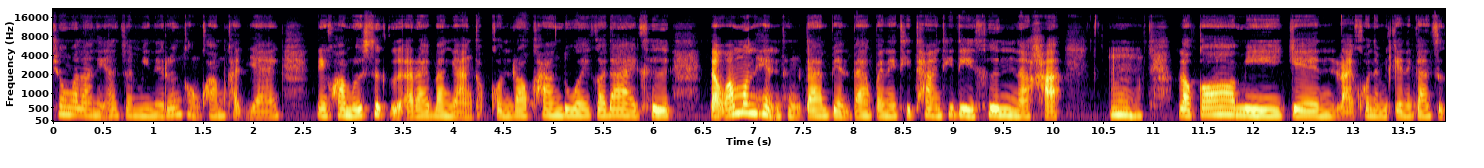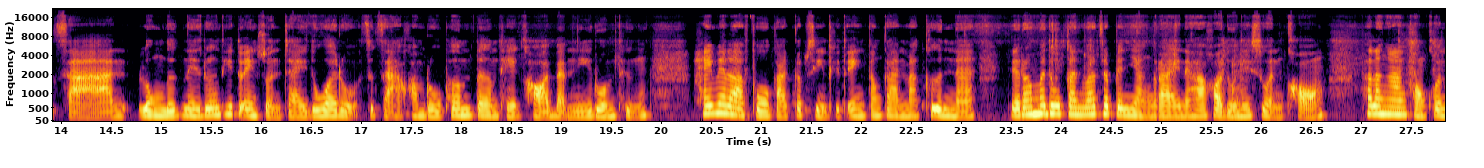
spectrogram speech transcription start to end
ช่วงเวลานี้อาจจะมีในเรื่องของความขัดแย้ง ในความรู้สึกหรืออะไรบางอย่างกับคนรอบข้างด้วยก็ได้คือ แต่ว่ามันเห็นถึงการเปลี่ยนแปลงไปในทิศทางที่ดีขึ้นนะคะ อืม แล้วก็มีเกณฑ์หลายคนน่ะมีเกณฑ์ในการศึกษา ลงลึกในเรื่องที่ตัวเองสนใจด้วย หรือศึกษาหาความรู้เพิ่มเติม เทกคอร์สแบบนี้ รวมถึงให้เวลาโฟกัสกับสิ่งที่ตัวเองต้องการมากขึ้นนะ เดี๋ยวเรามาดูกันว่าจะเป็นอย่างไรนะคะ ขอดูในส่วนของพลังงานของคน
